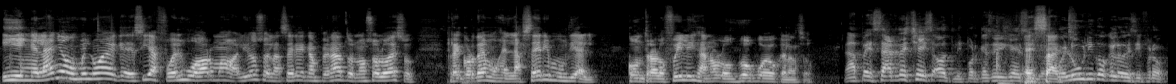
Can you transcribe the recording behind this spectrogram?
Y en el año 2009, que decía fue el jugador más valioso en la serie de campeonatos, no solo eso, recordemos, en la serie mundial contra los Phillies ganó los dos juegos que lanzó. A pesar de Chase Utley, porque eso decirlo, Exacto. fue el único que lo descifró,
